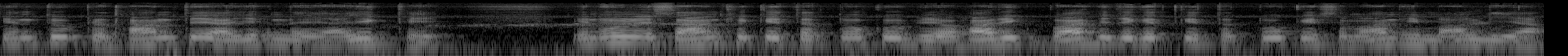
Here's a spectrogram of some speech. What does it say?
किंतु प्रधानतया यह न्यायिक थे। इन्होंने सांख्य के तत्वों को व्यवहारिक बाह्य जगत के तत्वों के समान ही मान लिया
